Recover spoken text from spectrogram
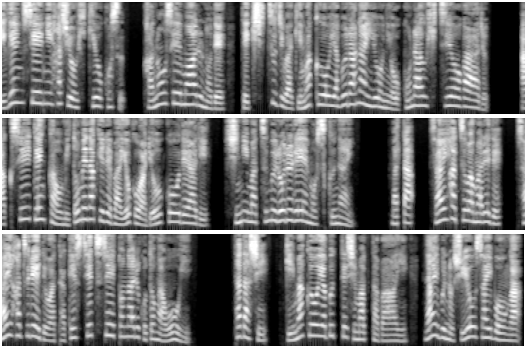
遺伝性に箸を引き起こす可能性もあるので、摘出時は偽膜を破らないように行う必要がある。悪性転化を認めなければ予後は良好であり、死にまつむろる例も少ない。また、再発は稀で、再発例では多結節性となることが多い。ただし、偽膜を破ってしまった場合、内部の主要細胞が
